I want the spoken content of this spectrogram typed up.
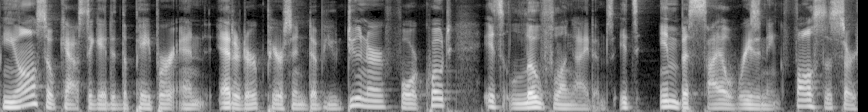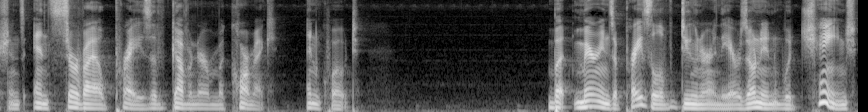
He also castigated the paper and editor, Pearson W. Dooner, for, quote, its low flung items, its imbecile reasoning, false assertions, and servile praise of Governor McCormick, End quote. But Marion's appraisal of Dooner and the Arizonian would change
